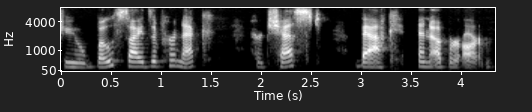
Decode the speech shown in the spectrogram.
to both sides of her neck, her chest, back, and upper arm.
